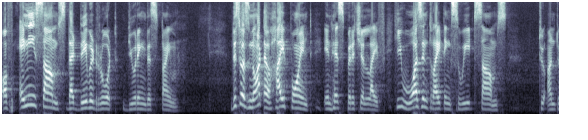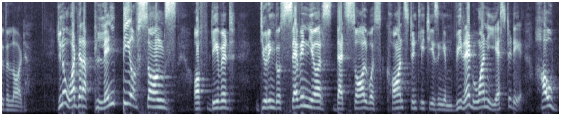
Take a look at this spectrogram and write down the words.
of any Psalms that David wrote during this time. This was not a high point in his spiritual life. He wasn't writing sweet Psalms to, unto the Lord. You know what? There are plenty of songs of David during those seven years that Saul was constantly chasing him. We read one yesterday. How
